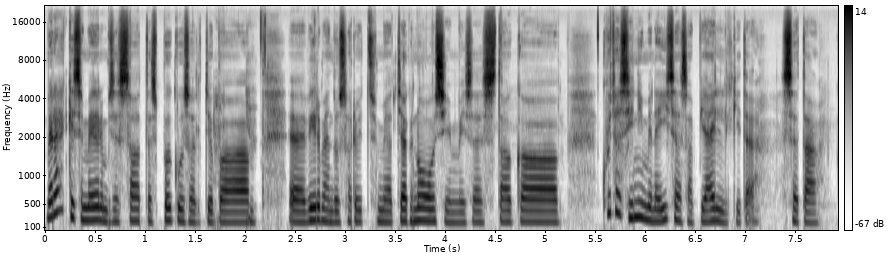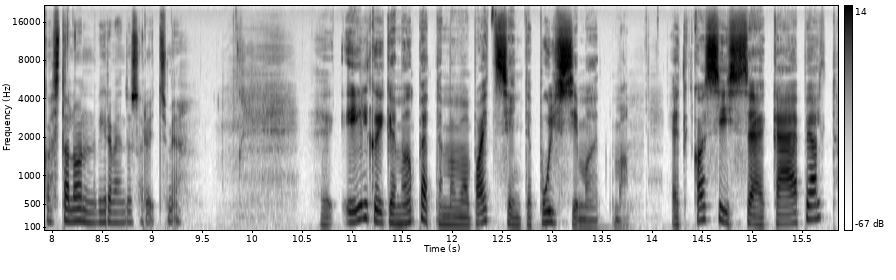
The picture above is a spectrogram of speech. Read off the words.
me rääkisime eelmises saates põgusalt juba eh, virvendusarütmia diagnoosimisest, aga kuidas inimene ise saab jälgida seda, kas tal on virvendusarütmia? Eelkõige me õpetame oma patsiente pulssi mõõtma, et kas siis käe pealt,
